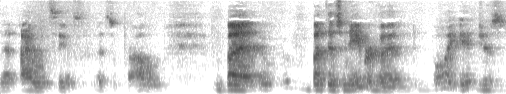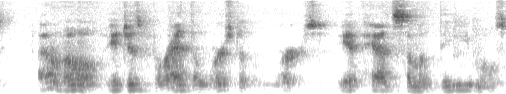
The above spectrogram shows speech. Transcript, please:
that, that I would see as, as a problem. But but this neighborhood, boy, it just I don't know, it just bred the worst of the worst. It had some of the most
